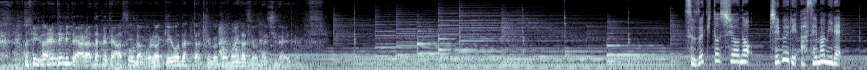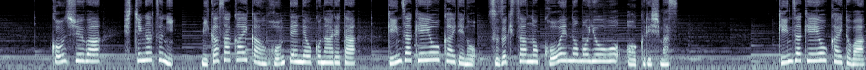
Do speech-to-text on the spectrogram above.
言われてみて改めてあそうだ俺は慶応だったっていうことを思い出すような次第で。鈴木敏夫のジブリ汗まみれ。今週は7月に三笠会館本店で行われた銀座慶応会での鈴木さんの講演の模様をお送りします。銀座慶応会とは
